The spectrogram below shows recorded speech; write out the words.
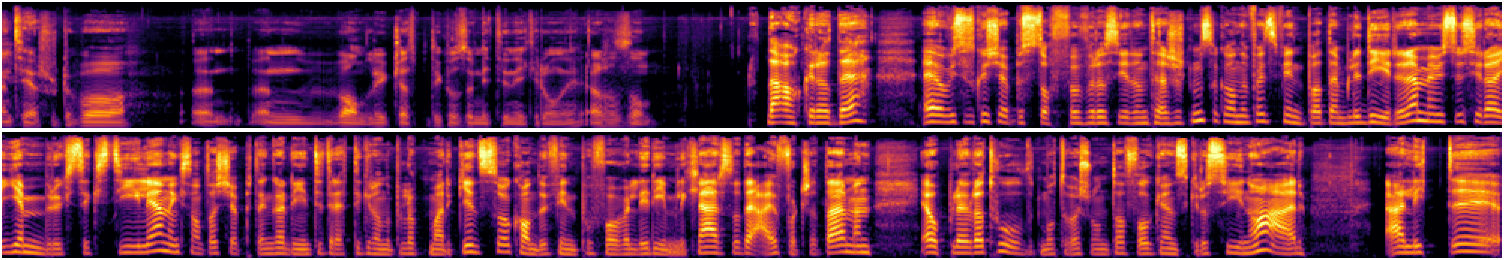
En T-skjorte på en, en vanlig klesbutikk koster 99 kroner. Altså sånn. Det er akkurat det. Eh, Og hvis du skal kjøpe stoffet for å sy den T-skjorten, så kan du faktisk finne på at den blir dyrere. Men hvis du syr av gjenbrukstekstil igjen, ikke sant, har kjøpt en gardin til 30 kroner på loppemarked, så kan du finne på å få veldig rimelige klær. Så det er jo fortsatt der. Men jeg opplever at hovedmotivasjonen til at folk ønsker å sy nå, er, er litt, eh,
